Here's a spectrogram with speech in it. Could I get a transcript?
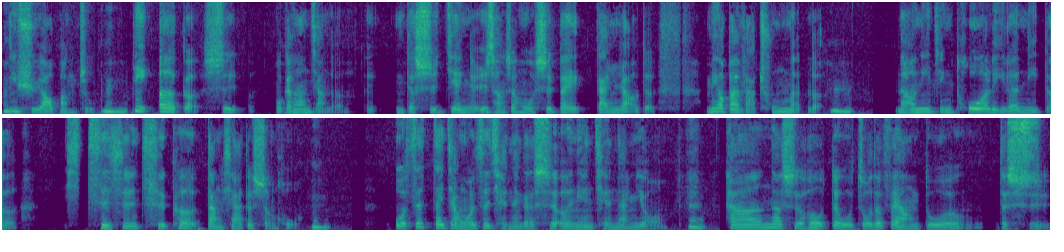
嗯。你需要帮助。嗯。第二个是我刚刚讲的，呃，你的时间、你的日常生活是被干扰的，没有办法出门了。嗯。然后你已经脱离了你的此时此刻当下的生活。嗯。我是在讲我之前那个十二年前男友，嗯。他那时候对我做的非常多的事，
